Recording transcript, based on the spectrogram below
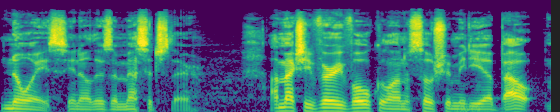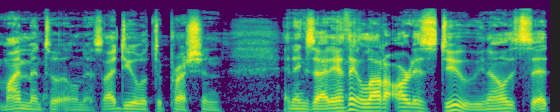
noise, you know, there's a message there. I'm actually very vocal on social media about my mental illness. I deal with depression and anxiety. I think a lot of artists do. You know, it's that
